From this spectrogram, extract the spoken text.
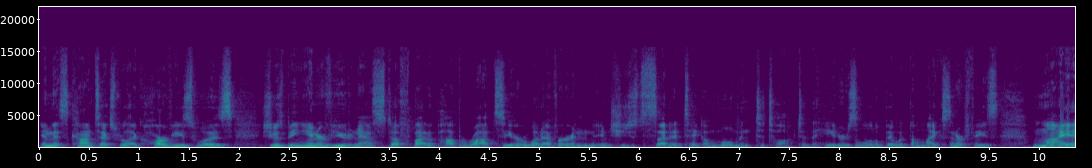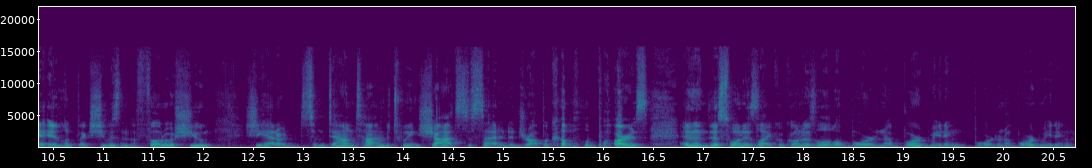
in this context where like Harvey's was she was being interviewed and asked stuff by the paparazzi or whatever, and, and she just decided to take a moment to talk to the haters a little bit with the mics in her face. Maya, it looked like she was in the photo shoot. She had a, some downtime between shots, decided to drop a couple of bars, and then this one is like Cocona's a little bored in a board meeting meeting, board in a board meeting.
